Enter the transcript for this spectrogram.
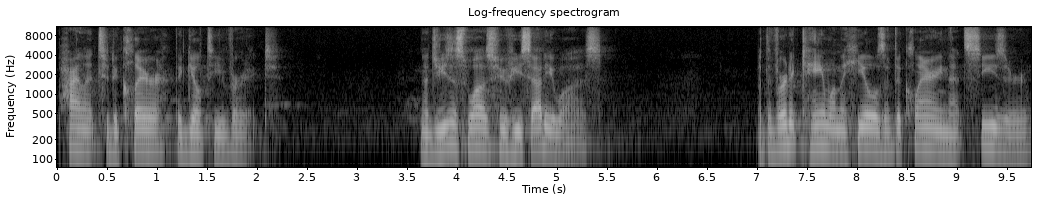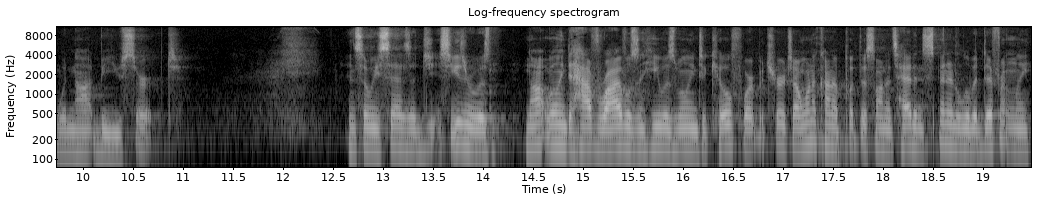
Pilate to declare the guilty verdict. Now, Jesus was who he said he was. But the verdict came on the heels of declaring that Caesar would not be usurped. And so he says that Caesar was not willing to have rivals and he was willing to kill for it. But, church, I want to kind of put this on its head and spin it a little bit differently.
